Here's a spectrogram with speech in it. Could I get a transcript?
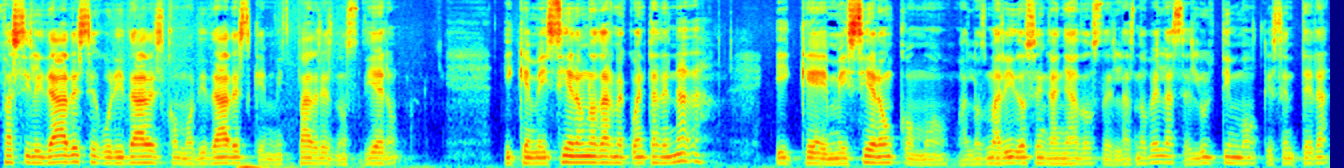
facilidades, seguridades, comodidades que mis padres nos dieron y que me hicieron no darme cuenta de nada y que me hicieron como a los maridos engañados de las novelas, el último que se entera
